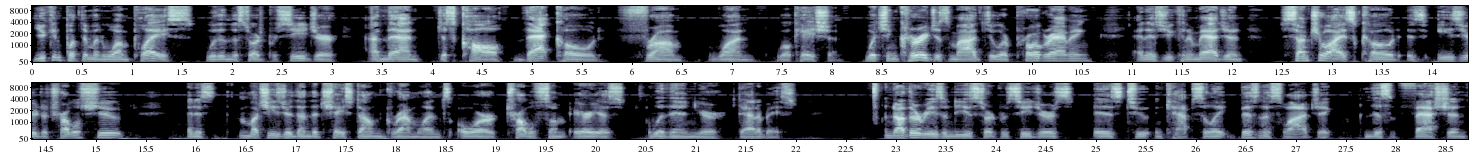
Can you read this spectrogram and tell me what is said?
you can put them in one place within the stored procedure and then just call that code from one location, which encourages modular programming. And as you can imagine, centralized code is easier to troubleshoot and it's much easier than to chase down gremlins or troublesome areas within your database. Another reason to use stored procedures is to encapsulate business logic. In this fashion,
